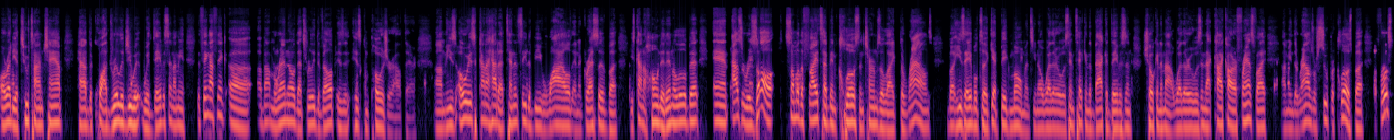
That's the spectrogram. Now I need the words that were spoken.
already a two time champ, had the quadrilogy with, with Deiveson. I mean, the thing I think uh, about Moreno that's really developed is his composure out there. Um, he's always kind of had a tendency to be wild and aggressive, but he's kind of honed it in a little bit. And as a result, some of the fights have been close in terms of like the rounds, but he's able to get big moments, you know, whether it was him taking the back of Deiveson, choking him out, whether it was in that Kai Kara France fight. I mean, the rounds were super close. But first,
